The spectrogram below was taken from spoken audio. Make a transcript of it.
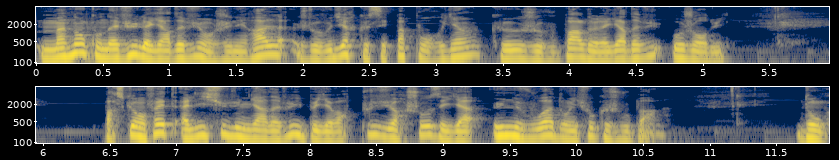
maintenant qu'on a vu la garde à vue en général, je dois vous dire que c'est pas pour rien que je vous parle de la garde à vue aujourd'hui. Parce qu'en fait, à l'issue d'une garde à vue, il peut y avoir plusieurs choses et il y a une voie dont il faut que je vous parle. Donc,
